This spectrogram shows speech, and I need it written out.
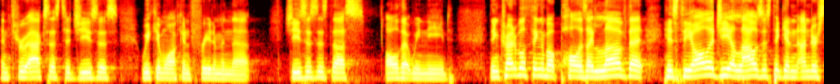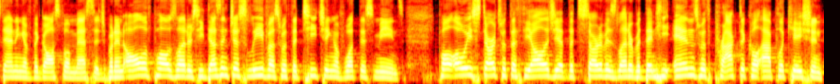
And through access to Jesus, we can walk in freedom in that. Jesus is thus all that we need. The incredible thing about Paul is I love that his theology allows us to get an understanding of the gospel message. But in all of Paul's letters, he doesn't just leave us with the teaching of what this means. Paul always starts with the theology at the start of his letter, but then he ends with practical application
